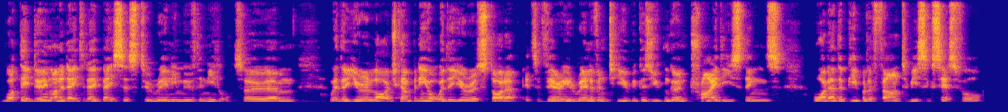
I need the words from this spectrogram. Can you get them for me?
what they're doing on a day-to-day basis to really move the needle. So um, whether you're a large company or whether you're a startup, it's very relevant to you because you can go and try these things. What other people have found to be successful,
